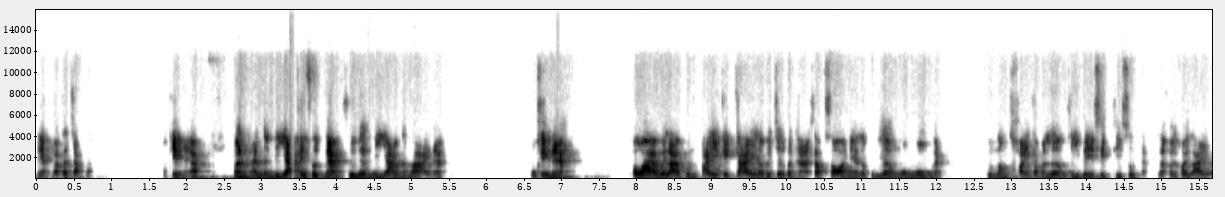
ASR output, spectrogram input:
เนี่ยวัฏจักรอะโอเคนะครับมันอันหนึ่งที่อยากให้ฝึกนะ คือเรื่องนิยามทั้งหลายนะ โอเคนะ เพราะว่าเวลาคุณไปไกลๆ แล้วไปเจอปัญหาซับซ้อนเนี่ยแล้วคุณเริ่มงงๆอะ คุณต้องถอยกลับมาเริ่มที่เบสิกที่สุดอะแล้วค่อยๆไล่ไป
